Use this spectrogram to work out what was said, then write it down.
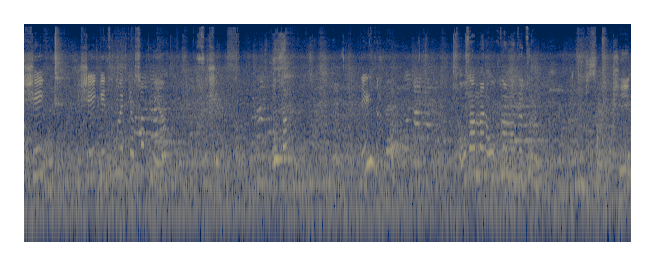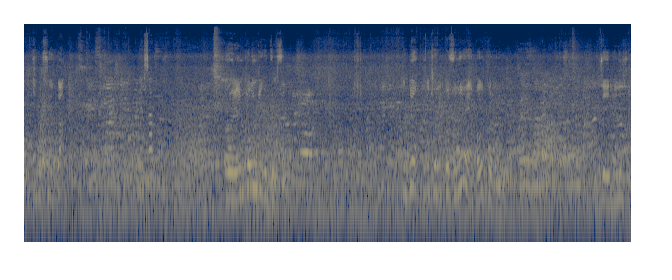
Şey şey getirmek yasak mı ya? Sushi. Yasak mı? Değildir be. O zaman ben okulama götürürüm. İkinci sınıfta. Şey, ikinci sınıfta Yasak mı? öğrenci olunca götürürsün. Çünkü bu çabuk bozuluyor ya, balık ya bu. Zehirlenirsin.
